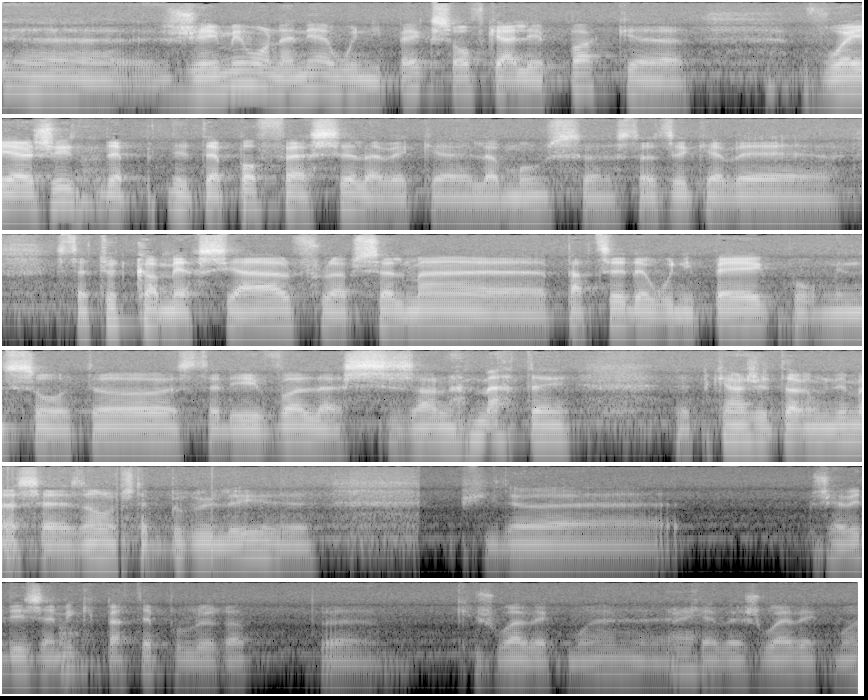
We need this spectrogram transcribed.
euh, j'ai aimé mon année à Winnipeg, sauf qu'à l'époque, voyager n'était pas facile avec le Moose. C'est-à-dire qu'il y avait. c'était tout commercial. Il fallait absolument partir de Winnipeg pour Minnesota. C'était des vols à 6 heures le matin. Et puis quand j'ai terminé ma saison, j'étais brûlé. euh. Puis là, euh, j'avais des amis qui partaient pour l'Europe, euh, qui jouaient avec moi, euh, Ouais. qui avaient joué avec moi.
